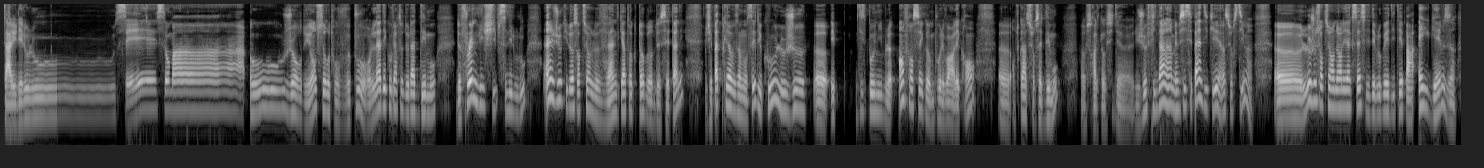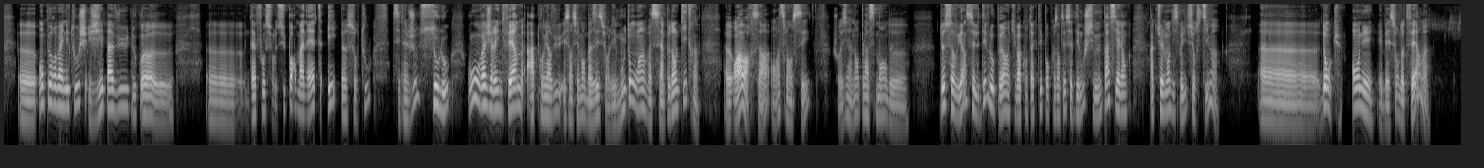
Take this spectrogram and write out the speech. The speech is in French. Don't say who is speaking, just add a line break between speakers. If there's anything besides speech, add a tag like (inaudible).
Salut les loulous, c'est Soma. Aujourd'hui, on se retrouve pour la découverte de la démo de Friendly Ships, les loulous, un jeu qui doit sortir le 24 octobre de cette année. J'ai pas de prix à vous annoncer, du coup, le jeu euh, est disponible en français, comme vous pouvez le voir à l'écran, euh, en tout cas sur cette démo. Euh, ce sera le cas aussi du jeu final, hein, même si c'est pas indiqué hein, sur Steam. Euh, le jeu sortira en Early Access, il est développé et édité par A Games. on peut rebind les touches, j'ai pas vu de quoi d'infos sur le support manette et surtout c'est un jeu solo où on va gérer une ferme à première vue essentiellement basée sur les moutons, hein, c'est un peu dans le titre. on va voir ça, on va se lancer. Choisis un emplacement de, de sauvegarde. C'est le développeur hein, qui m'a contacté pour présenter cette démo. Je ne sais même pas si elle est actuellement disponible sur Steam. Euh, donc, on est eh ben, sur notre ferme.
